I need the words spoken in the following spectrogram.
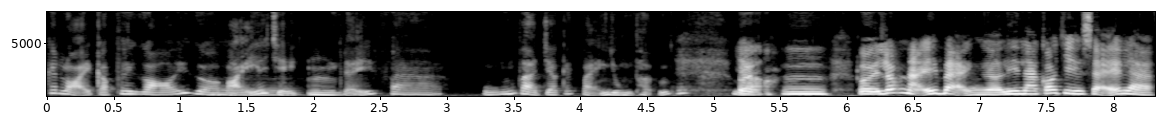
cái loại cà phê gói G7 á chị ừ, để pha uống và cho các bạn dùng thử. Dạ. Rồi, ừ, rồi lúc nãy bạn ờ, Lina có chia sẻ là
